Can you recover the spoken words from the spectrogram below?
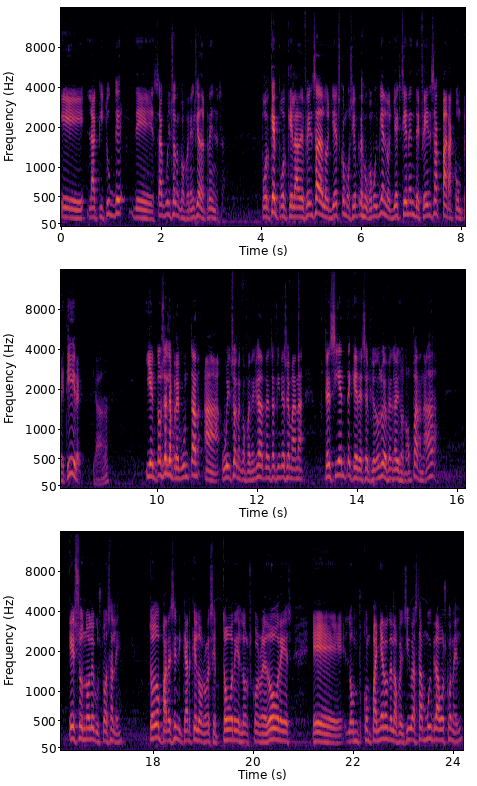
eh, la actitud de, de Zach Wilson en conferencia de prensa. ¿Por qué? Porque la defensa de los Jets, como siempre, jugó muy bien. Los Jets tienen defensa para competir. Ya. Y entonces le preguntan a Wilson en conferencia de prensa el fin de semana, ¿usted siente que decepcionó su defensa? Dijo, no, para nada. Eso no le gustó a Saleh. Todo parece indicar que los receptores, los corredores, eh, los compañeros de la ofensiva están muy bravos con él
